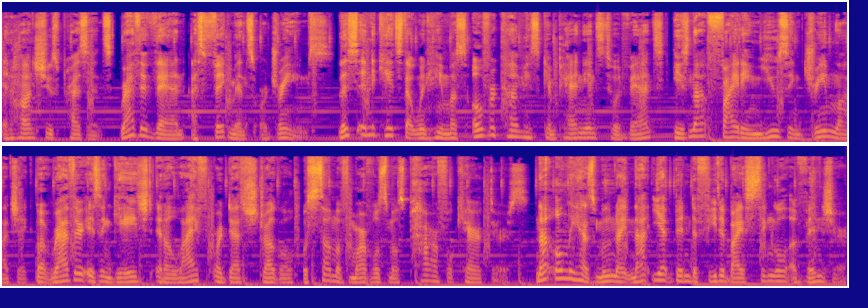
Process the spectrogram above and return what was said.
in Khonshu's presence, rather than as figments or dreams. This indicates that when he must overcome his companions to advance, he's not fighting using dream logic, but rather is engaged in a life or death struggle with some of Marvel's most powerful characters. Not only has Moon Knight not yet been defeated by a single Avenger,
